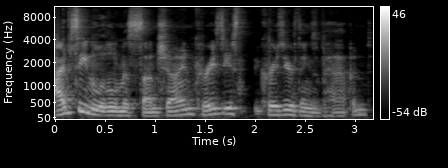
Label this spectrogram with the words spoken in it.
I've seen Little Miss Sunshine. Craziest, crazier things have happened.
